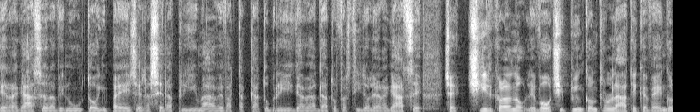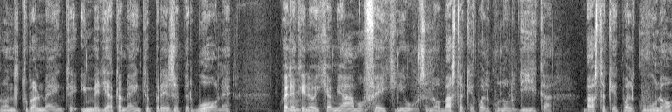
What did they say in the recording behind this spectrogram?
che il ragazzo era venuto in paese la sera prima, aveva attaccato briga, aveva dato fastidio alle ragazze, cioè circolano le voci più incontrollate che vengono naturalmente immediatamente prese per buone, quelle Mm. che noi chiamiamo fake news, no? basta che qualcuno lo dica, basta che qualcuno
